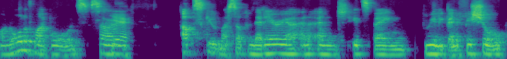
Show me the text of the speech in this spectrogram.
on all of my boards. So yeah. upskilled myself in that area and, and it's been really beneficial.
